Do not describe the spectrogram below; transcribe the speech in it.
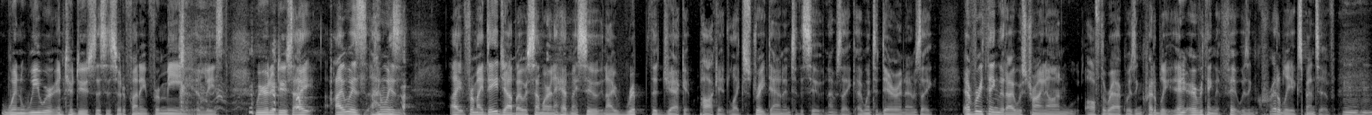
when we were introduced, this is sort of funny for me at least. we were introduced. I I was I was I for my day job I was somewhere and I had my suit and I ripped the jacket pocket like straight down into the suit and I was like I went to Darren and I was like everything that I was trying on off the rack was incredibly everything that fit was incredibly expensive. Mm-hmm.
